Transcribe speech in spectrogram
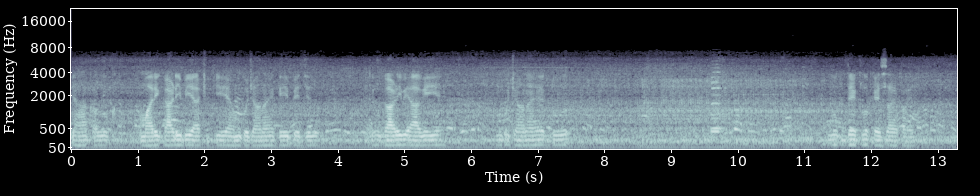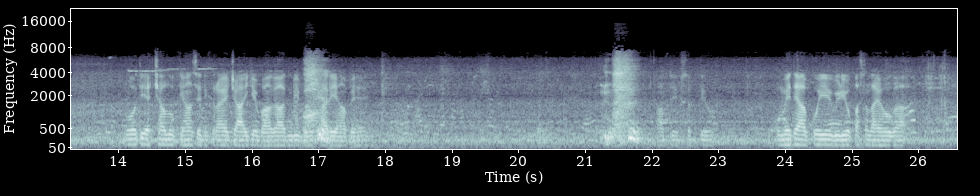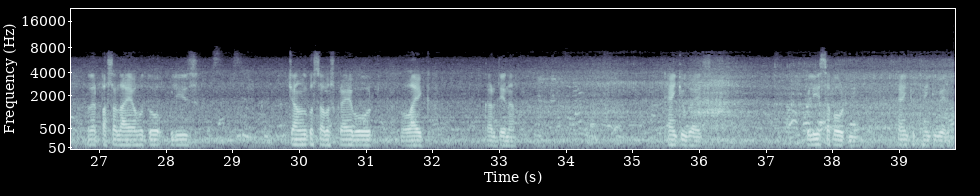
यहाँ का लुक हमारी गाड़ी भी आ चुकी है। हमको जाना है कहीं पे दिल तो गाड़ी भी आ गई है। हमको जाना है दूर। लुक देख लो कैसा है भाई। बहुत ही अच्छा लुक यहाँ से दिख रहा है। चाय के बागान भी बहुत सारे यहाँ पे है। आप देख सकते हो। उम्मीद है आपको ये वीडियो पसंद आया होगा। अगर पसंद आया हो तो प्लीज़ चैनल को सब्सक्राइब और लाइक कर देना। Thank you guys please support me thank you thank you very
